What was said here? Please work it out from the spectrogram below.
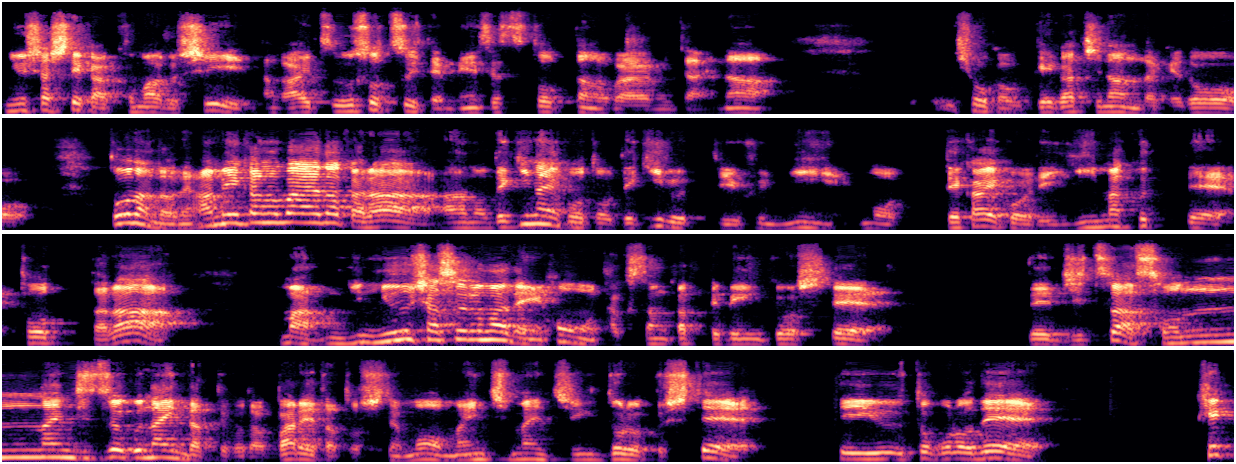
入社してから困るし、なんかあいつ嘘ついて面接取ったのかよみたいな評価を受けがちなんだけど、どうなんだろうね、アメリカの場合だから、あのできないことをできるっていうふうに、もうでかい声で言いまくって通ったら、まあ、入社するまでに本をたくさん買って勉強して、で、実はそんなに実力ないんだってことがバレたとしても、毎日毎日努力してっていうところで、結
